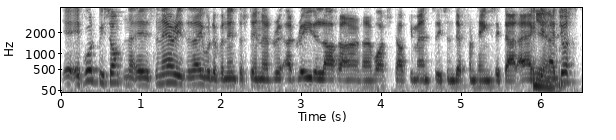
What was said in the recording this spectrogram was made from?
it, it would be something that it's an area that I would have an interest in. I'd, re- I'd read a lot on it, and I'd watch documentaries and different things like that. I, again, Yeah. I just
